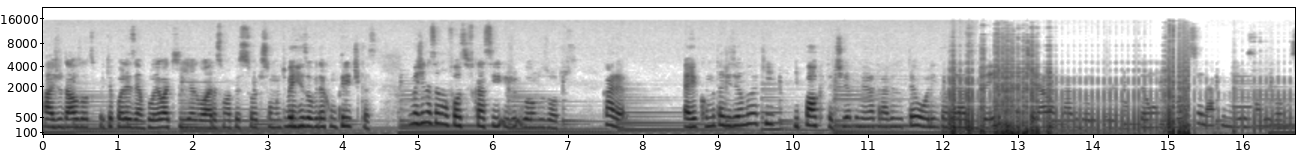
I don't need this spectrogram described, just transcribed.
ajudar os outros. Porque, por exemplo, eu aqui agora sou uma pessoa que sou muito bem resolvida com críticas. Imagina se eu não fosse ficar se julgando os outros. Cara, é como tá dizendo aqui, hipócrita, tira a primeira trave do teu olho, então verás bem a tirar a trave do olho do teu irmão. Então vamos olhar primeiro, sabe? Vamos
